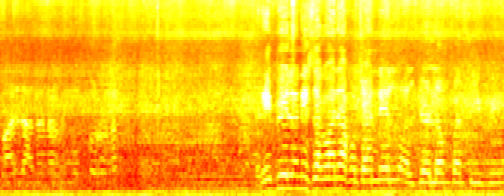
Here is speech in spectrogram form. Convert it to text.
Bala na ng motor na. Review lang ni sa kana akong channel Aljar Lamban TV.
